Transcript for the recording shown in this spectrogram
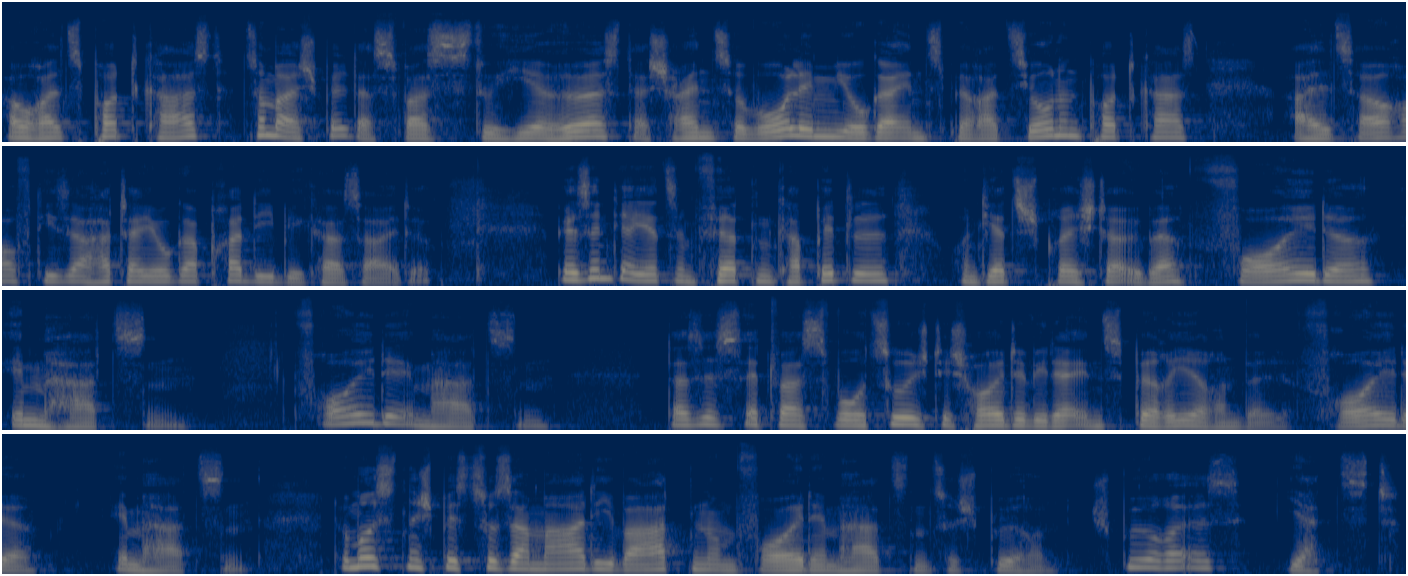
auch als Podcast. Zum Beispiel das, was du hier hörst, erscheint sowohl im Yoga Inspirationen Podcast als auch auf dieser Hatha Yoga Pradipika Seite. Wir sind ja jetzt im vierten Kapitel und jetzt spricht er über Freude im Herzen. Freude im Herzen. Das ist etwas, wozu ich dich heute wieder inspirieren will. Freude im Herzen. Du musst nicht bis zu Samadhi warten, um Freude im Herzen zu spüren. Spüre es jetzt.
